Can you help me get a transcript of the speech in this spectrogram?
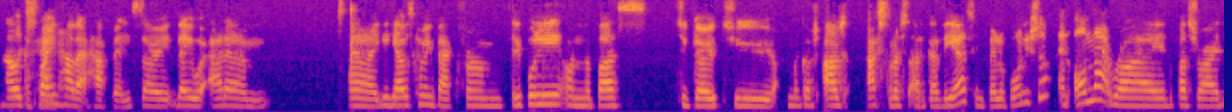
And I'll explain how that happened. So they were at um, uh, Yaya was coming back from Tripoli on the bus to go to oh my gosh Astros Arcadias in Peloponneso, and on that ride, bus ride,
